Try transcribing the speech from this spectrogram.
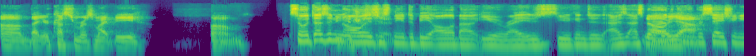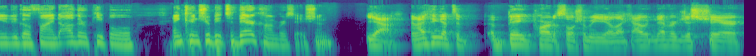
um, that your customers might be um, so it doesn't always just need to be all about you, right? You, just, you can just as as part no, of the yeah. conversation, you need to go find other people and contribute to their conversation. Yeah, and I think that's a, a big part of social media. Like I would never just share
